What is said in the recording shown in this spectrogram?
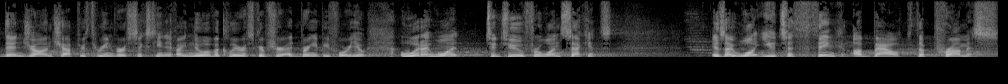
than John chapter 3 and verse 16. If I knew of a clearer scripture, I'd bring it before you. What I want to do for one second is I want you to think about the promise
